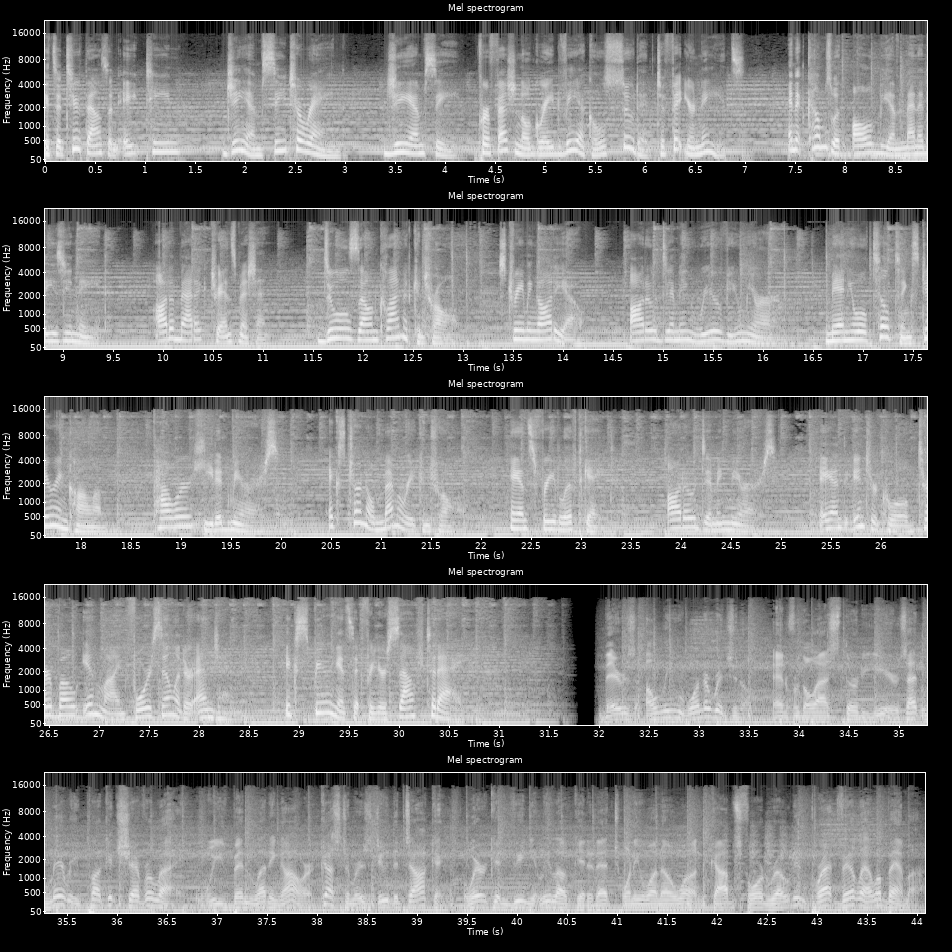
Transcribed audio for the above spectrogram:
It's a 2018 GMC Terrain. GMC, professional grade vehicles suited to fit your needs. And it comes with all the amenities you need. Automatic transmission, dual zone climate control, streaming audio, auto dimming rear view mirror, manual tilting steering column, power heated mirrors, external memory control, hands-free liftgate, auto dimming mirrors, and intercooled turbo inline four-cylinder engine. Experience it for yourself today. There's only one original, and for the last 30 years at Larry Puckett Chevrolet, we've been letting our customers do the talking. We're conveniently located at 2101 Cobbs Ford Road in Prattville, Alabama.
